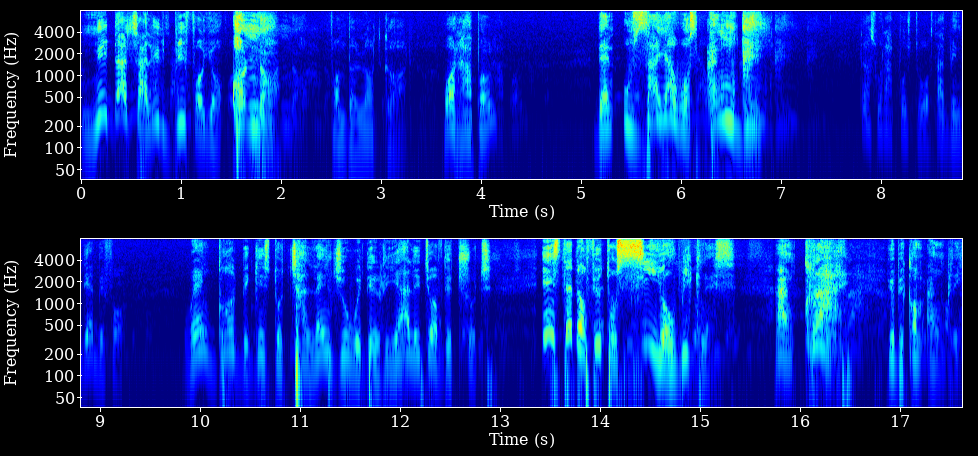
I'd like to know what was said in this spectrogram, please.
Neither shall it be for your honor from the Lord God. What happened? Then Uzziah was angry. That's what happens to us. I've been there before. When God begins to challenge you with the reality of the truth, instead of you to see your weakness and cry, you become angry.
